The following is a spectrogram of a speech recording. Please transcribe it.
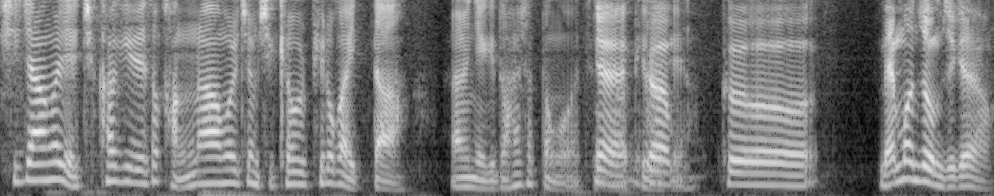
시장을 예측하기 위해서 강남을 좀 지켜볼 필요가 있다라는 얘기도 하셨던 것 같아요. 예, 어떻게 그러니까 보세요? 그맨 먼저 움직여요.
